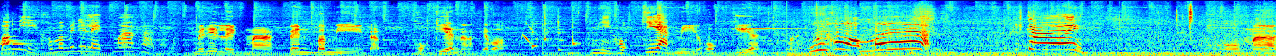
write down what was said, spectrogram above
บะหมี่เขามันไม่ได้เล็กมากค่ะไม่ได้เล็กมาก เป็นบะหมี่แบบฮกเกี้ยนเหรอแกบอกหมี่ฮกเกี้ยน หมี่ฮกเกี้ยนอุ้ยหอมมากพี่กายหอมมาก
